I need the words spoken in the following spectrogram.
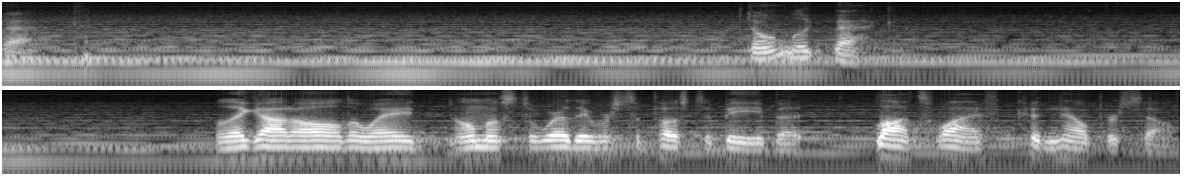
back. Don't look back. Well, they got all the way almost to where they were supposed to be, but Lot's wife couldn't help herself.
